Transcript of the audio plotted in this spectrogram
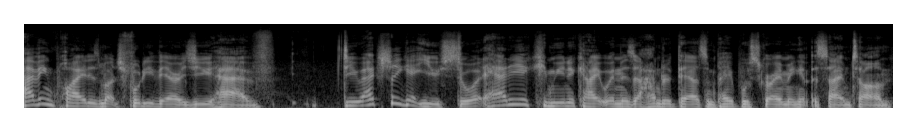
Having played as much footy there as you have, do you actually get used to it? How do you communicate when there's 100,000 people screaming at the same time?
